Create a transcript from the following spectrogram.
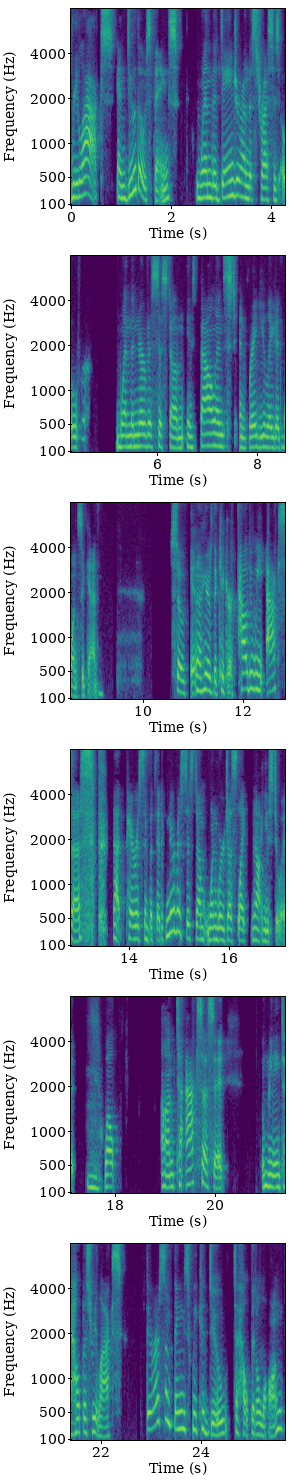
relax and do those things when the danger and the stress is over, when the nervous system is balanced and regulated once again. So here's the kicker. How do we access that parasympathetic nervous system when we're just like not used to it? Mm. Well, um, to access it, meaning to help us relax, there are some things we could do to help it along.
